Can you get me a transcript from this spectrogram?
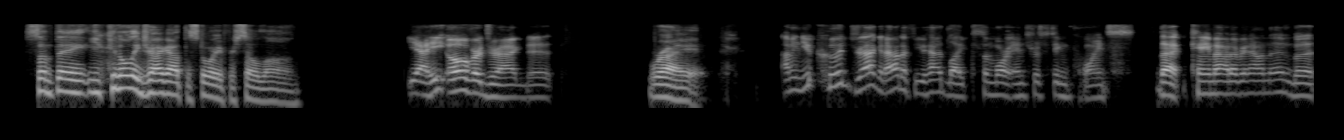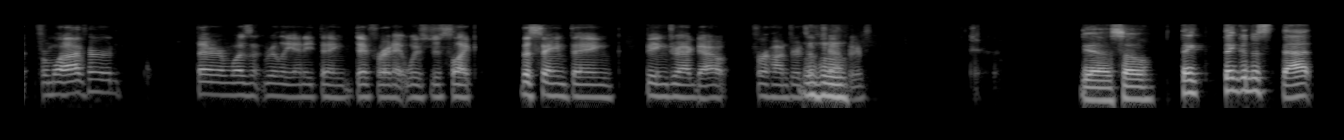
something you can only drag out the story for so long. Yeah, he over dragged it. Right. I mean, you could drag it out if you had like some more interesting points that came out every now and then, but from what I've heard, there wasn't really anything different. It was just like the same thing being dragged out for hundreds of hmm chapters. Yeah, so thank thank goodness that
